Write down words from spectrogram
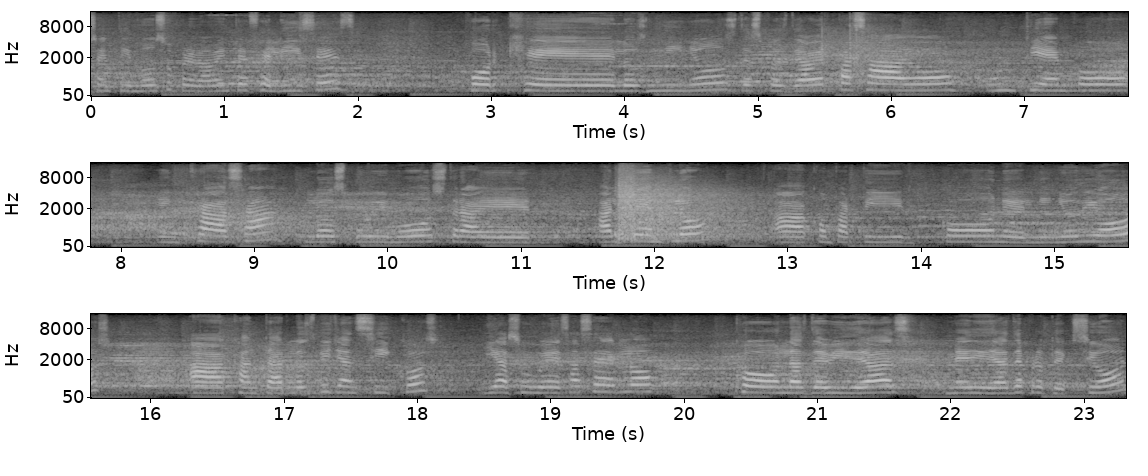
sentimos supremamente felices porque los niños después de haber pasado un tiempo en casa, los pudimos traer al templo a compartir con el niño Dios, a cantar los villancicos y a su vez hacerlo con las debidas medidas de protección.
